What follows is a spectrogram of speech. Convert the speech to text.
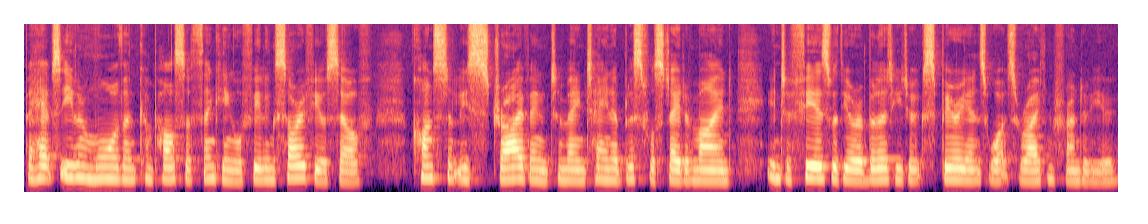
perhaps even more than compulsive thinking or feeling sorry for yourself, constantly striving to maintain a blissful state of mind interferes with your ability to experience what's right in front of you.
